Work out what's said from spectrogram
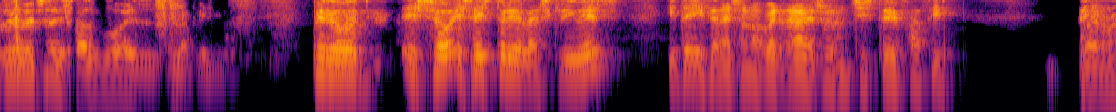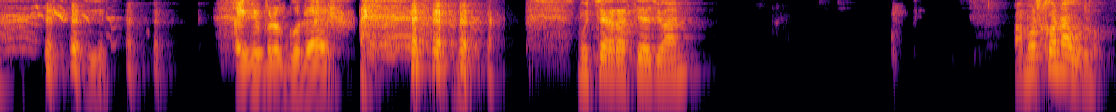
creo que eso le salvó el, apellido. Pero eso, esa historia la escribes y te dicen, eso no es verdad, eso es un chiste fácil. Bueno, hay que procurar. Muchas gracias, Joan. Vamos con Auro.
